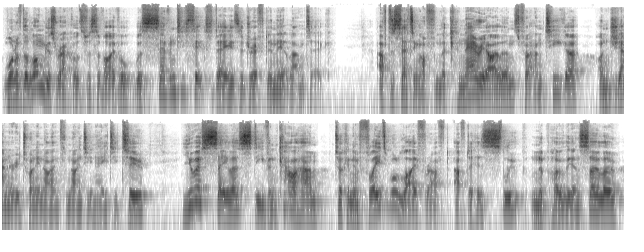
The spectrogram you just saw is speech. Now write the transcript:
One of the longest records for survival was 76 days adrift in the Atlantic. After setting off from the Canary Islands for Antigua on January 29, 1982, US sailor Steven Callahan took an inflatable life raft after his sloop Napoleon Solo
